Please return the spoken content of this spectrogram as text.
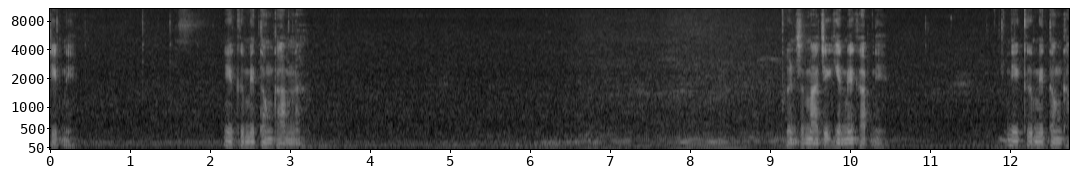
ชิกนี่นี่คือเม็ดทองคำนะ เพื่อนสมาชิกเห็นไหมครับนี่นี่คือเม็ดทองค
